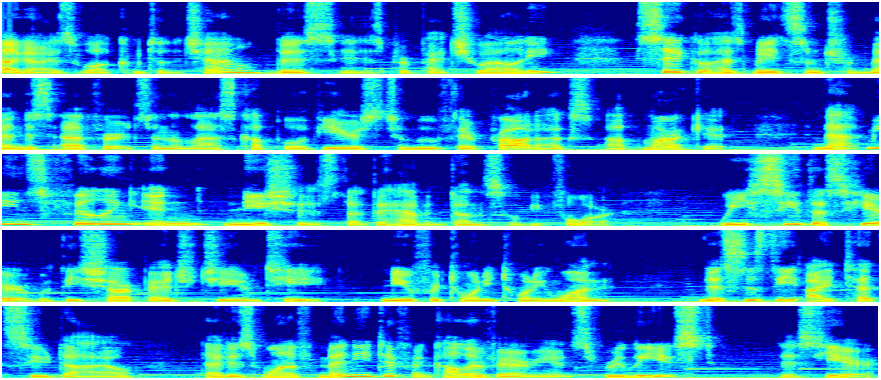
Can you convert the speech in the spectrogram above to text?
Hi guys, welcome to the channel. This is Perpetuality. Seiko has made some tremendous efforts in the last couple of years to move their products upmarket, and that means filling in niches that they haven't done so before. We see this here with the Sharp Edge GMT, new for 2021. This is the Aitetsu dial that is one of many different color variants released this year.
